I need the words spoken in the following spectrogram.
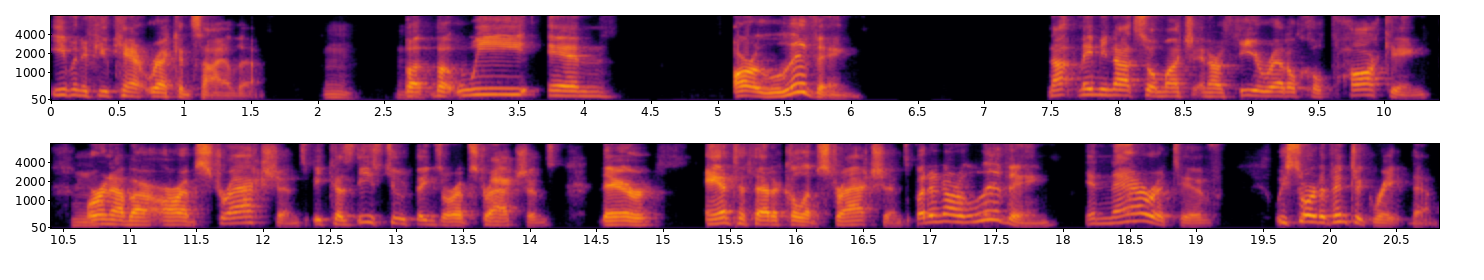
even if you can't reconcile them. Mm-hmm. But but we in our living not maybe not so much in our theoretical talking mm. or in our, our abstractions because these two things are abstractions they're antithetical abstractions but in our living in narrative we sort of integrate them.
